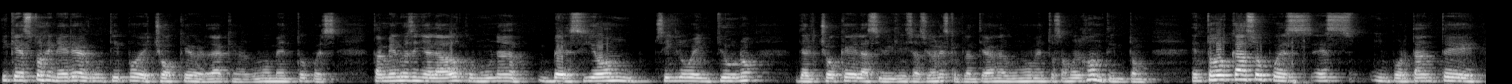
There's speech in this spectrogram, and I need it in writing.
y que esto genere algún tipo de choque, ¿verdad? Que en algún momento, pues, también lo he señalado como una versión siglo XXI del choque de las civilizaciones que planteaba en algún momento Samuel Huntington. En todo caso, pues, es importante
